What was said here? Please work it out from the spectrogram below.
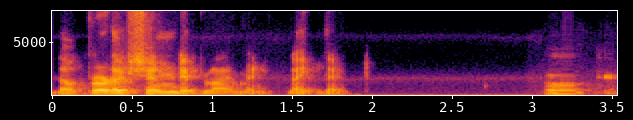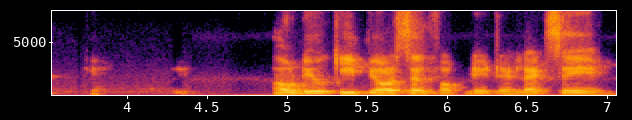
the production deployment like that. Okay. okay. How do you keep yourself updated? Let's say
